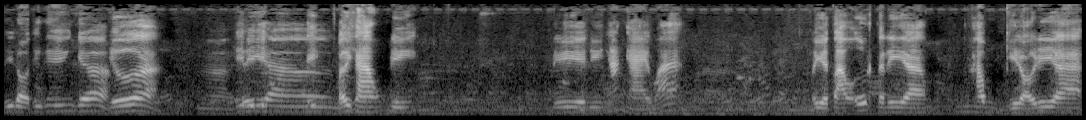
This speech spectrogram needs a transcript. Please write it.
Đi đồi thiên an chưa? Chưa. Đi- đi, đi- à, đi bởi sao đi đi đi ngắn ngày quá. Bây giờ tao ước tao đi à, không kỳ rồi đi à,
